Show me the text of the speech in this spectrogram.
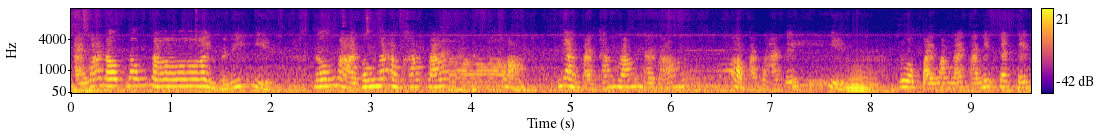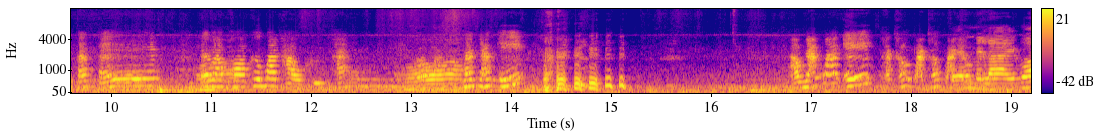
ไอ้ว่านกน้องน้อยไปดิน้องน้อยผู้งามครับนะยังกันทั้งน้องไทยเนาะผัดว่าดิอืมลูกไปวังไหนกันนิดเก๊กๆเก๊กๆแต่ว่าพอคือว่าเท่าคืนทั้งนั่นยังอีก เอายังมาอีกถ้าเท่าปัดเท่าปัดแปลเท่าไม่ปัดลายบ่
